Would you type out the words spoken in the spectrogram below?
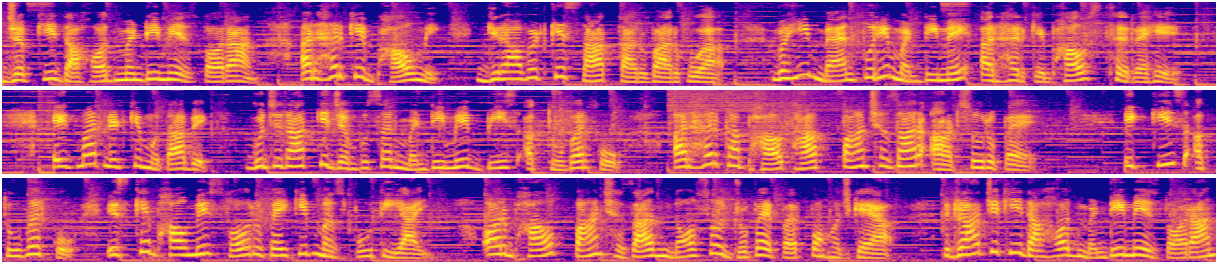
जबकि दाहोद मंडी में इस दौरान अरहर के भाव में गिरावट के साथ कारोबार हुआ। वहीं मैनपुरी मंडी में अरहर के भाव स्थिर रहे। एकमार नेट के मुताबिक गुजरात की जम्बूसर मंडी में 20 अक्टूबर को अरहर का भाव था पाँच हज़ार आठ सौ रूपए। इक्कीस अक्टूबर को इसके भाव में सौ रूपए की मजबूती आई। और भाव पाँच हज़ार नौ सौ रूपए पर पहुँच गया। राज्य की दाहोद मंडी में इस दौरान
